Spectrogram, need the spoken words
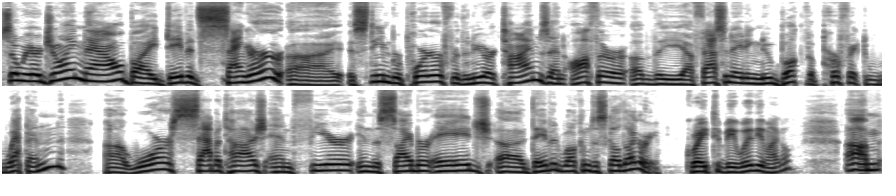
So we are joined now by David Sanger, uh, esteemed reporter for the New York Times and author of the uh, fascinating new book, The Perfect Weapon. Uh, war, sabotage, and fear in the cyber age. Uh, David, welcome to Skullduggery. Great to be with you, Michael. Um,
